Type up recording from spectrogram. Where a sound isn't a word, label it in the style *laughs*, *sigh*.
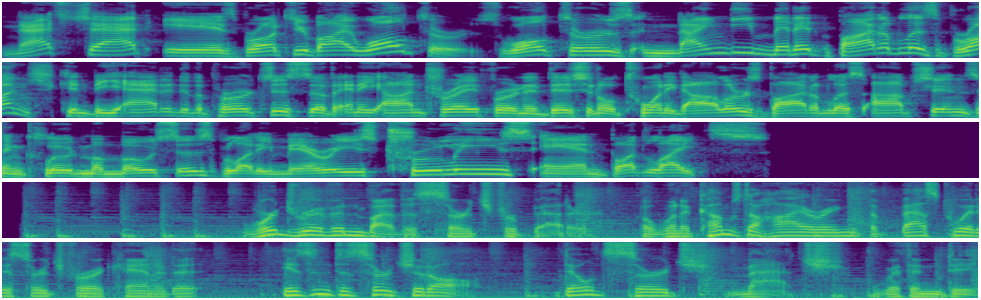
Nats Chat is brought to you by Walters. Walters 90 minute bottomless brunch can be added to the purchase of any entree for an additional $20. Bottomless options include mimosas, Bloody Marys, Trulies, and Bud Lights. We're driven by the search for better. But when it comes to hiring, the best way to search for a candidate isn't to search at all. Don't search match with Indeed.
